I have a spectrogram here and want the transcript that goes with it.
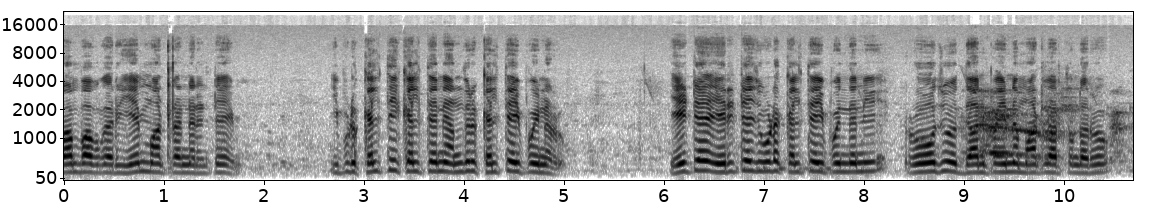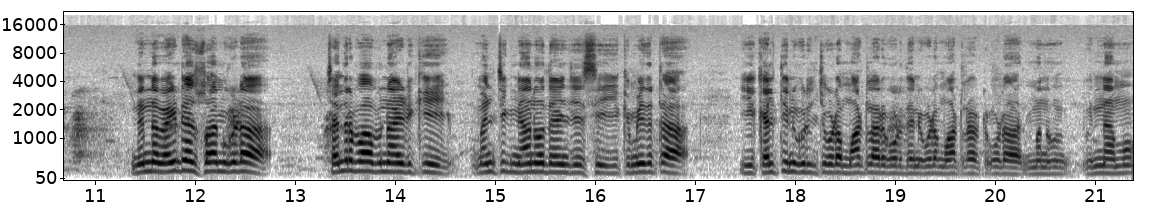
రాంబాబు గారు ఏం మాట్లాడినారంటే ఇప్పుడు కల్తీ కల్తీ అని అందరూ కల్తీ అయిపోయినారు. ఎరిటే హెరిటేజ్ కూడా కల్తీ అయిపోయిందని రోజు దానిపైన మాట్లాడుతున్నారు. నిన్న వెంకటేశ్వర స్వామి కూడా చంద్రబాబు నాయుడికి మంచి జ్ఞానోదయం చేసి ఇక మీదట ఈ కల్తీని గురించి కూడా మాట్లాడకూడదని కూడా మాట్లాడటం కూడా మనం విన్నాము.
